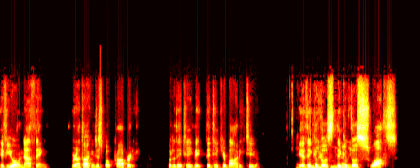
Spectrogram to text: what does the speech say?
If you own nothing, we're not talking just about property. What do they take? They, they take your body too. Yeah, think of those. Think of those swaths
